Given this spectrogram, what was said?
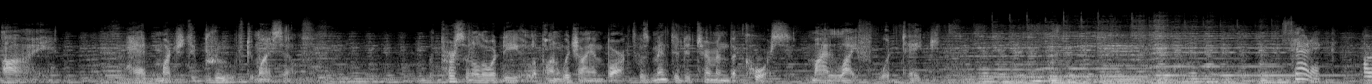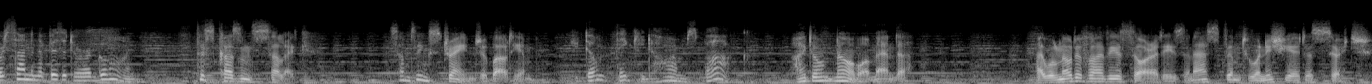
I had much to prove to myself. The personal ordeal upon which I embarked was meant to determine the course my life would take. Sarek, our son and the visitor are gone. This cousin Selek. Something strange about him. You don't think he'd harm Spock? I don't know, Amanda. I will notify the authorities and ask them to initiate a search.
